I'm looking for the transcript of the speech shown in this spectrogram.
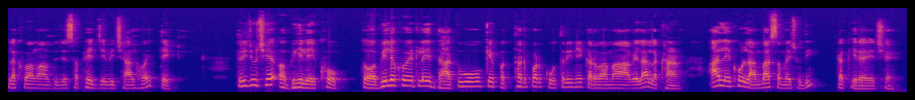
લખવામાં આવતું જે સફેદ જેવી છાલ હોય તે. ત્રીજું છે અભિલેખો. તો અભિલેખો એટલે ધાતુઓ કે પથ્થર પર કોતરીને કરવામાં આવેલા લખાણ. આ લેખો લાંબા સમય સુધી ટકી રહે છે.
